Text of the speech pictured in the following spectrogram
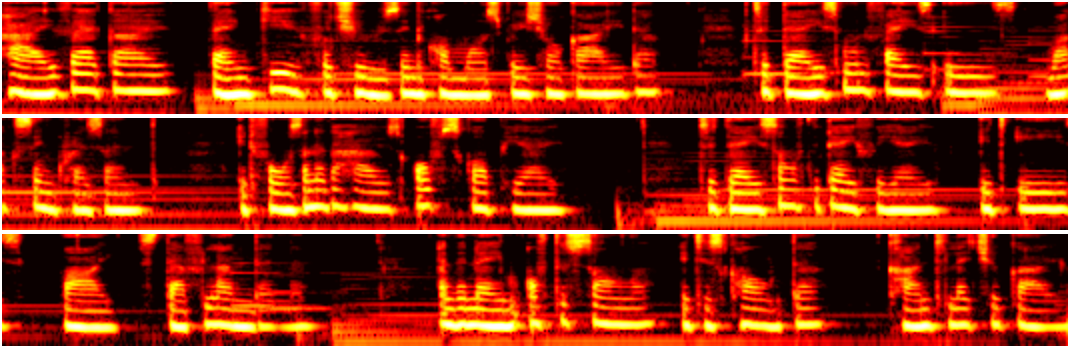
Hi, Virgo. Thank you for choosing the Common Spiritual Guide. Today's moon phase is waxing crescent. It falls under the house of Scorpio. Today's song of the day for you it is by Steph London. And the name of the song it is called Can't Let You Go.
